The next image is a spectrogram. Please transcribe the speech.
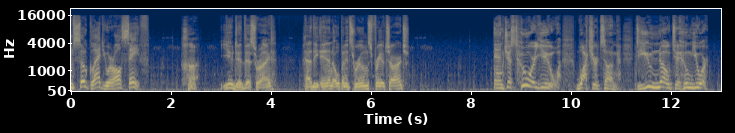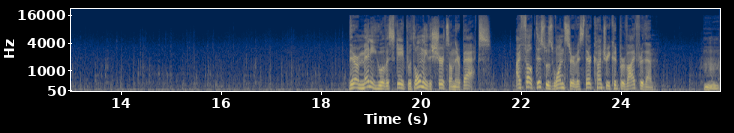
I'm so glad you are all safe. Huh. You did this, right? Had the inn open its rooms free of charge? And just who are you? Watch your tongue. Do you know to whom you are. There are many who have escaped with only the shirts on their backs. I felt this was one service their country could provide for them. Hmm,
